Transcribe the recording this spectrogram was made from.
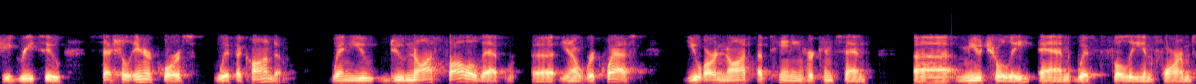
She agreed to sexual intercourse with a condom. When you do not follow that, uh, you know, request, you are not obtaining her consent uh, mutually and with fully informed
